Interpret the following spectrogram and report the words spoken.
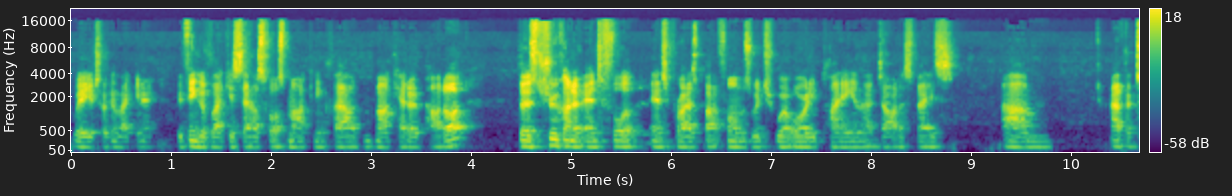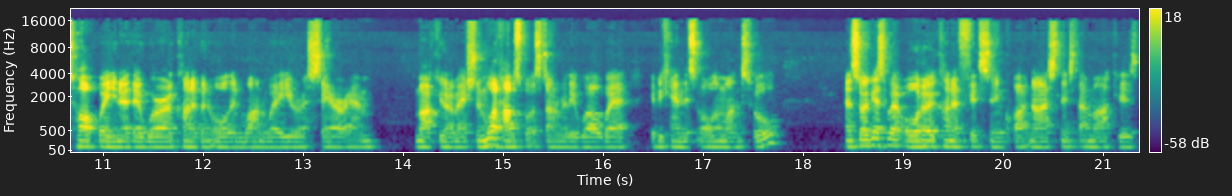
where you're talking like, you know, we think of like your Salesforce Marketing Cloud, Marketo, Pardot, those true kind of enterprise platforms, which were already playing in that data space. Um, at the top, where, you know, there were kind of an all in one where you're a CRM marketing automation and what HubSpot's done really well, where it became this all-in-one tool. And so I guess where Ortto kind of fits in quite nicely into that market is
